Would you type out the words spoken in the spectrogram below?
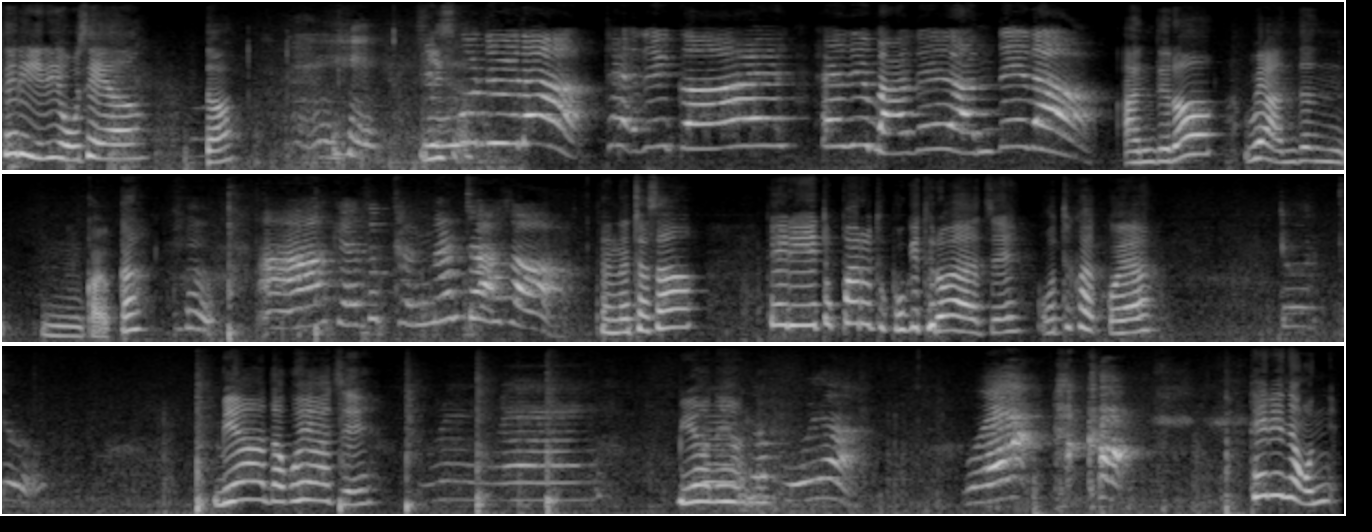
테리 이리 오세요. 너? 친구들아, 안 들어. 왜 안 듣는 걸까? 아, 계속 장난쳐서. 장난쳐서? 테리 똑바로 고개 들어야지. 어떡할 거야? 쭈쭈. 미안하다고 해야지. 왜, 미안해. 왜. 언니. 뭐야? 뭐야? 테리는 언니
